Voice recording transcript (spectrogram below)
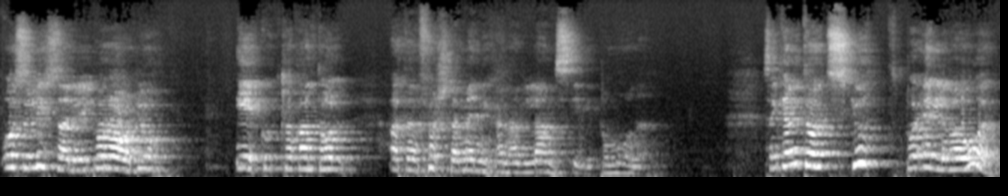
Och så lyssnade vi på radio, Ekot klockan 12, att den första människan hade landstigit på månen. Sen kan vi ta ett skutt på 11 år.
